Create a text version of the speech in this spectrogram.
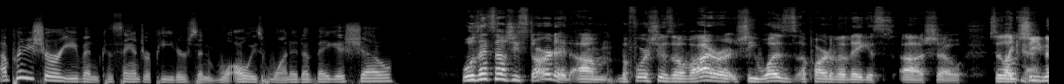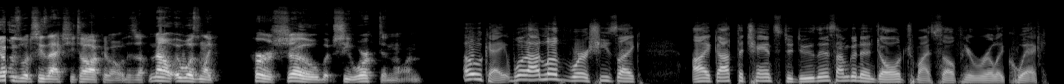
I'm pretty sure even Cassandra Peterson always wanted a Vegas show. Well, that's how she started. Um, before she was Elvira, she was a part of a Vegas uh show, so like she knows what she's actually talking about with this stuff. No, it wasn't like her show, but she worked in one. Okay. Well, I love where she's like, I got the chance to do this. I'm going to indulge myself here really quick.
